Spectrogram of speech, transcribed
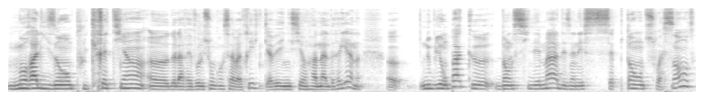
moralisant, plus chrétien euh, de la révolution conservatrice qu'avait initié Ronald Reagan. Euh, N'oublions pas que dans le cinéma des années 70-60,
